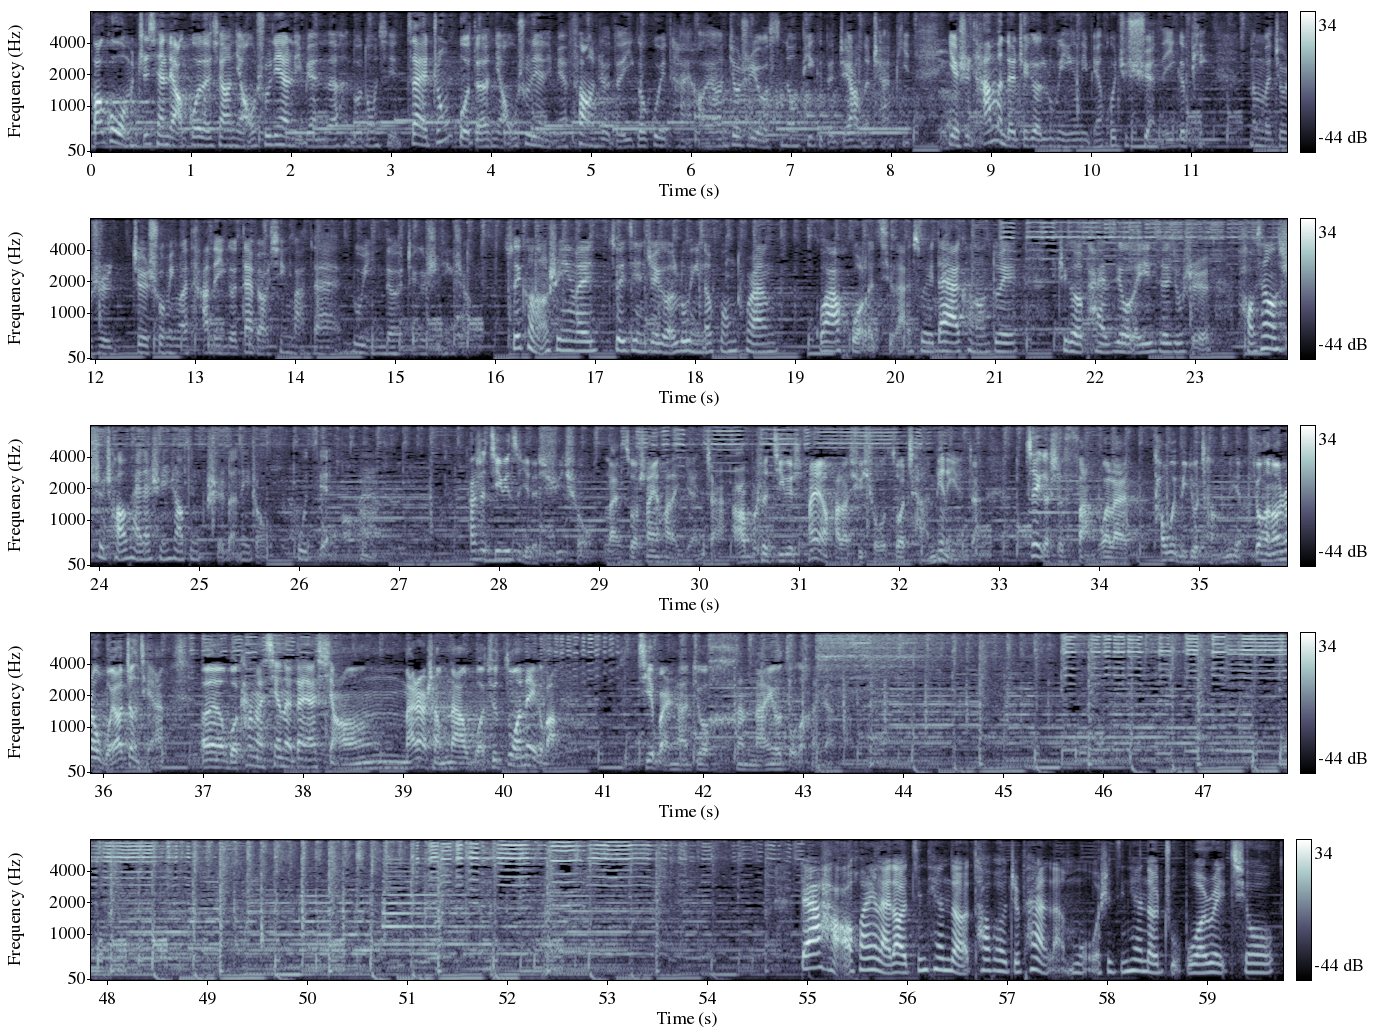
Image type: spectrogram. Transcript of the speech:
包括我们之前聊过的像鸟屋书店里边的很多东西，在中国的鸟屋书店里面放着的一个柜台，好像就是有 Snow Peak 的这样的产品，也是他们的这个露营里边会去选的一个品。那么就是这说明了它的一个代表性吧，在露营的这个事情上。所以可能是因为最近这个露营的风突然刮火了起来，所以大家可能对这个牌子有了一些就是好像是潮牌，但实际上并不是的那种误解。它是基于自己的需求来做商业化的延展，而不是基于商业化的需求做产品的延展。这个是反过来，它未必就成立了。就很多人说我要挣钱，呃，我看看现在大家想买点什么呢？我去做那个吧，基本上就很难有走得很远大家好，欢迎来到今天的 Top of Japan 栏目，我是今天的主播瑞秋。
